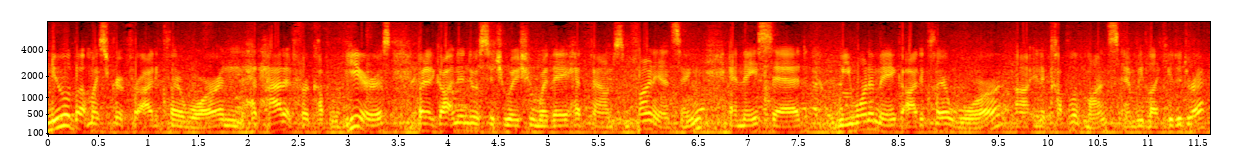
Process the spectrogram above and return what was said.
knew about my script for I Declare War and had had it for a couple of years, but had gotten into a situation where they had found some financing, and they said, "We want to make I Declare War uh, in a couple of months, and we'd like you to direct."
